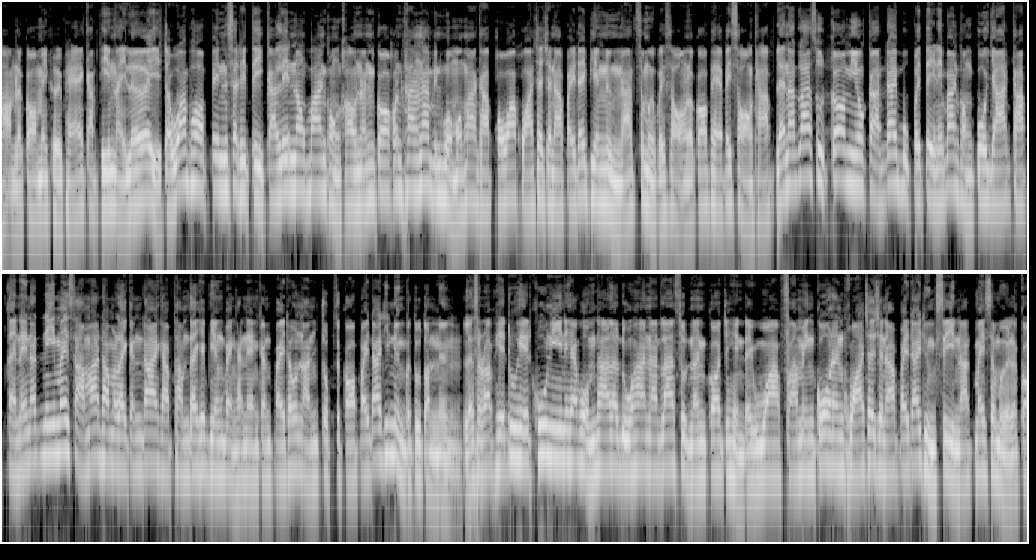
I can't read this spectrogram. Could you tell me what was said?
3 แล้วก็ไม่เคยแพ้กับทีมไหนเลย แต่ว่าพอเป็นสถิติการเล่นนอกบ้านของเขานั้นก็ค่อนข้างน่าเป็นห่วงมากๆครับเพราะว่าคว้าชัยชนะไปได้เพียง 1 นัดเสมอไป 2 แล้วก็แพ้ไป 2 ครับ และนัดล่าสุดก็มีโอกาสได้บุกไปเตะในบ้านของโกยาร์ดครับแต่ในนัดนี้ไม่สามารถทำอะไรกันได้ครับทำได้แค่เพียงแบ่งคะแนนกันไปเท่านั้น จบสกอร์ไปได้ที่ 1 ประตูต่อหนึ่งและสำหรับเฮดทูเฮดคู่นี้นะครับผมถ้าเราดู 5 นัดล่าสุดนั้นก็จะเห็นได้ว่าฟาเมงโกนั้นคว้าชัยชนะไปได้ถึง 4 นัดไม่เสมอแล้วก็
